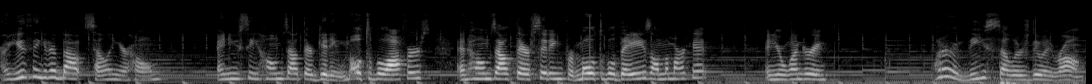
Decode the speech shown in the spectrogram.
Are you thinking about selling your home and you see homes out there getting multiple offers and homes out there sitting for multiple days on the market and you're wondering, what are these sellers doing wrong?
